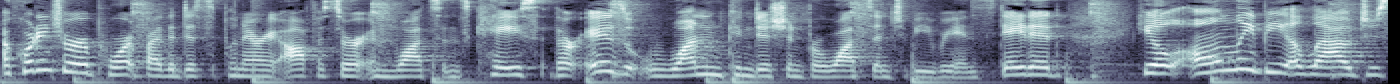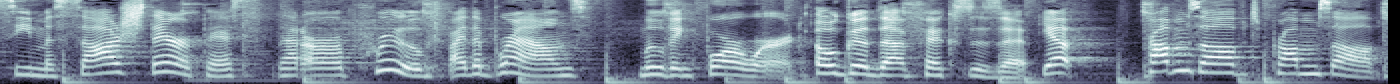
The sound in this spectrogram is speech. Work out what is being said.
According to a report by the disciplinary officer in Watson's case, there is one condition for Watson to be reinstated. He'll only be allowed to see massage therapists that are approved by the Browns moving forward. Oh, good, that fixes it. Yep, Problem solved, problem solved.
